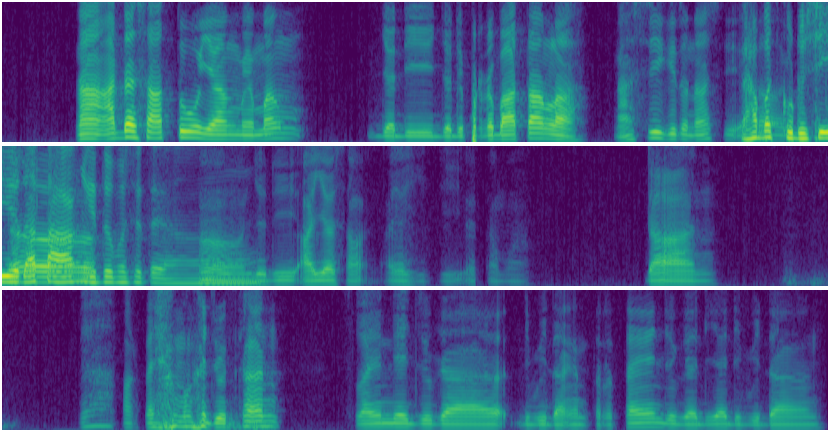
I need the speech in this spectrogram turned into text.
nah ada satu yang memang jadi jadi perdebatan lah nasi gitu nasi eta. bet kudu si Heeh. datang gitu maksudnya. Heeh, jadi ayah ayah hiji eta mah dan ya fakta yang mengejutkan selain dia juga di bidang entertain juga dia di bidang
